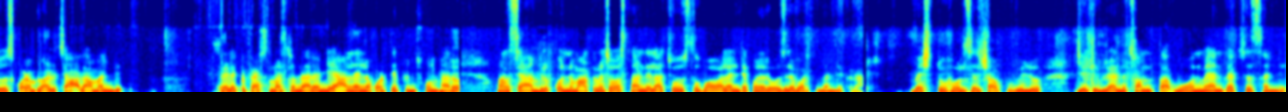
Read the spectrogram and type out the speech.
చూసుకోవడం వాళ్ళు చాలా మంది వీళ్ళకి కస్టమర్స్ ఉన్నారండి ఆన్లైన్లో కూడా తెప్పించుకుంటున్నారు. మనం శాంపుల్ కొన్ని మాత్రమే చూస్తున్నాండి. ఇలా చూస్తూ పోవాలంటే కొన్ని రోజులే పడుతుందండి ఇక్కడ. బెస్ట్ హోల్సేల్ షాప్ వీళ్ళు జెటి బ్రాండ్ సొంత ఓన్ మ్యానుఫ్యాక్చర్స్ అండి.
